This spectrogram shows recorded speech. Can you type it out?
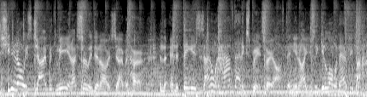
she didn't always jive with me, and I certainly didn't always jive with her. And the, and the thing is, is I don't have that experience very often. You know, I usually get along with everybody.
